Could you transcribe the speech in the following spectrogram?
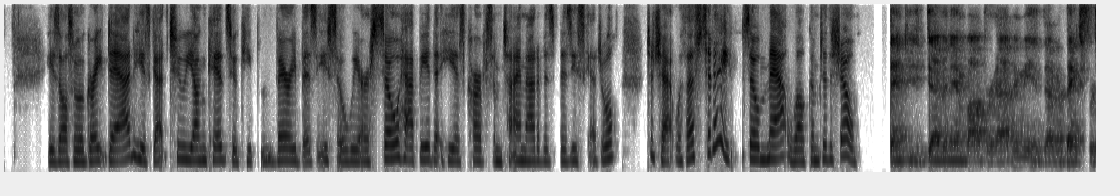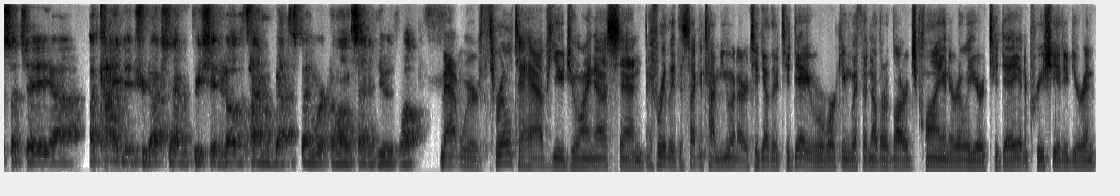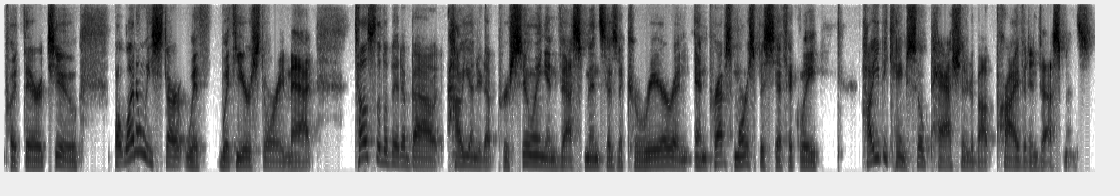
He's also a great dad. He's got two young kids who keep him very busy. So we are so happy that he has carved some time out of his busy schedule to chat with us today. So, Matt, welcome to the show. Thank you, Devin and Bob, for having me. And Devin, thanks for such a uh, a kind introduction. I've appreciated all the time I've got to spend working alongside of you as well. Matt, we're thrilled to have you join us. And really, the second time you and I are together today, we're working with another large client earlier today, and appreciated your input there too. But why don't we start with with your story, Matt? Tell us a little bit about how you ended up pursuing investments as a career, and and perhaps more specifically, how you became so passionate about private investments.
